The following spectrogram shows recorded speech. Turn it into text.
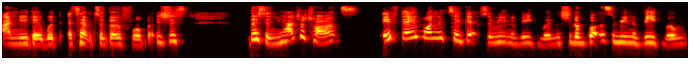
I knew they would attempt to go for. But it's just, listen, you had your chance. If they wanted to get Sarina Wiegman, they should have got Sarina Wiegman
